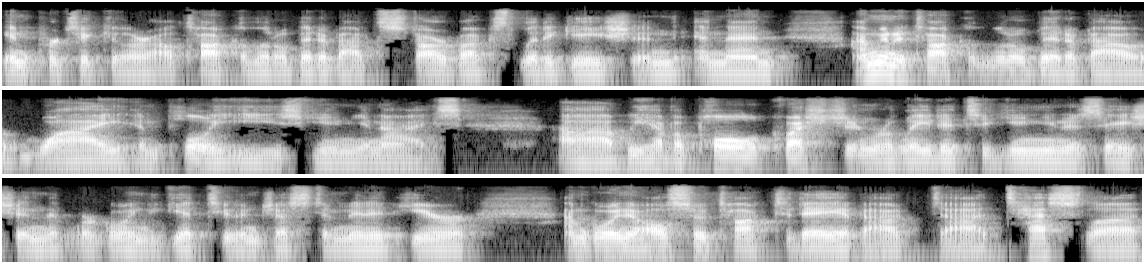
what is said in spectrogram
In particular, I'll talk a little bit about Starbucks litigation, and then I'm going to talk a little bit about why employees unionize. Uh, we have a poll question related to unionization that we're going to get to in just a minute here. I'm going to also talk today about uh, Tesla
